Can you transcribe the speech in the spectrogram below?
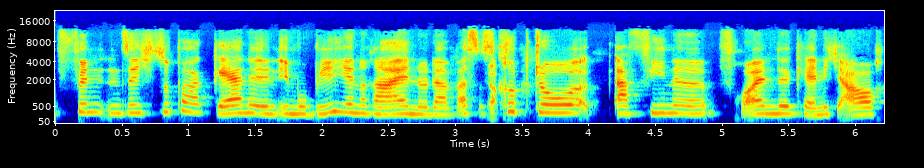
finden sich super gerne in Immobilien rein oder was ist ja. Krypto-affine Freunde, kenne ich auch.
